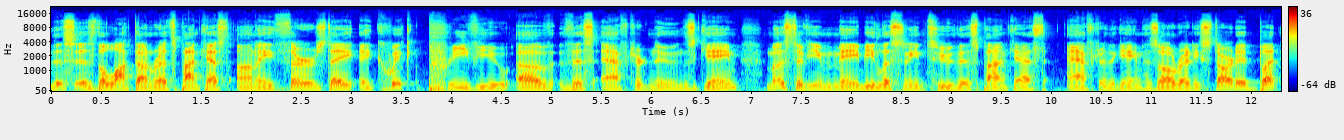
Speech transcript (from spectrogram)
This is the Locked On Reds podcast on a Thursday. A quick preview of this afternoon's game. Most of you may be listening to this podcast after the game has already started, but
